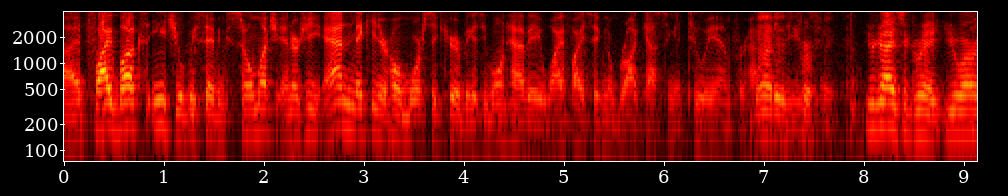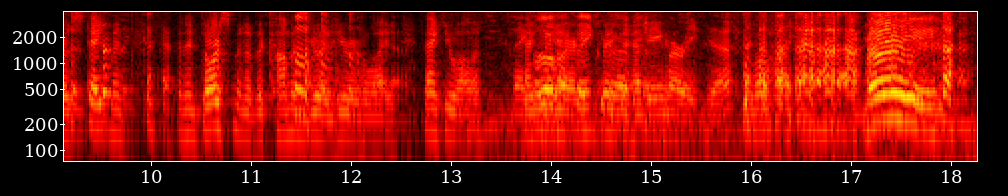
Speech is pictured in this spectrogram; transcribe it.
uh, at five bucks each, you'll be saving so much energy and making your home more secure because you won't have a Wi-Fi signal broadcasting at 2 a.m. for hackers That to is use. perfect. You guys are great. You are a statement, an endorsement of the common good here in Hawaii. Thank you, Olin. Thanks. you, Aloha. Derrick. Thank you Great for to have Jay you. Murray. Yeah. Murray!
